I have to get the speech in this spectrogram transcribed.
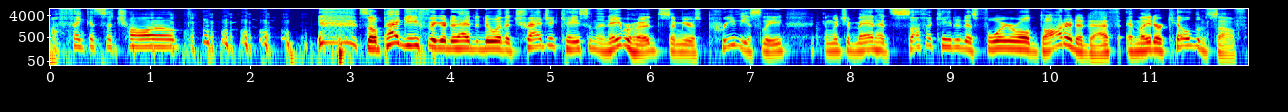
I think it's a child. So Peggy figured it had to do with a tragic case in the neighborhood some years previously in which a man had suffocated his four year old daughter to death and later killed himself.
